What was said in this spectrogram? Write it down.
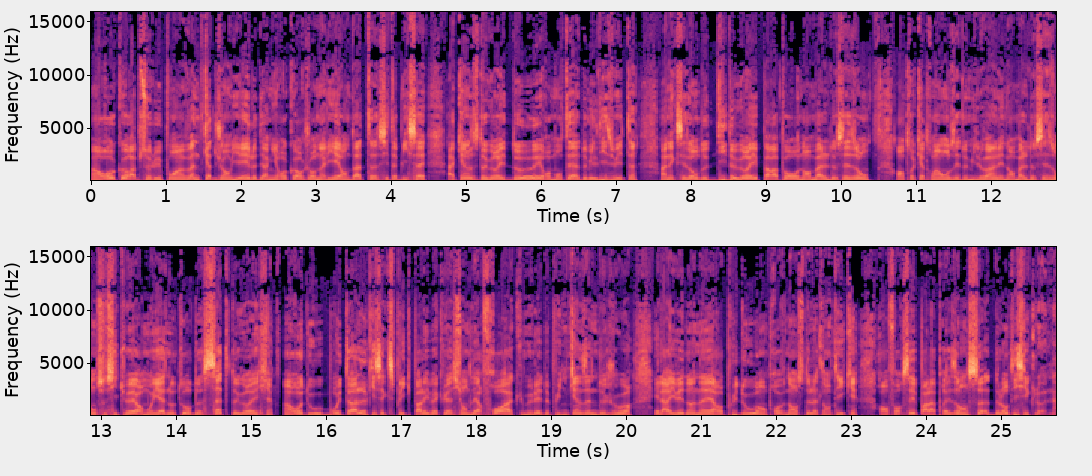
un record absolu pour un 24 janvier. Le dernier record journalier en date s'établissait à 15 degrés 2 et remontait à 2018. Un excédent de 10 degrés par rapport au normal de saison. Entre 91 et 2020, les normales de saison se situaient en moyenne autour de 7 degrés. Un redout brutal qui s'explique par l'évacuation de l'air froid accumulé depuis une quinzaine de jours et l'arrivée d'un air plus doux en provenance de l'Atlantique, renforcé par la présence de l'anticyclone.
